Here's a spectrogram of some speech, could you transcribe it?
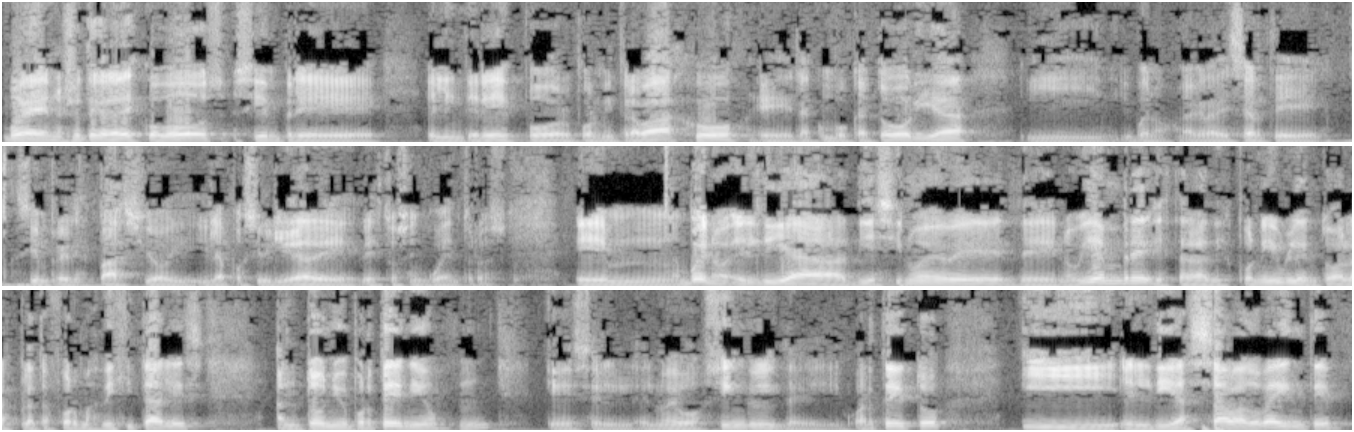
Bueno, yo te agradezco a vos, siempre el interés por, por mi trabajo, eh, la convocatoria y, y, bueno, agradecerte siempre el espacio y, la posibilidad de, estos encuentros. Eh, bueno, el día 19 de noviembre estará disponible en todas las plataformas digitales Antonio Porteño, que es el, el nuevo single del cuarteto, y el día sábado 20,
